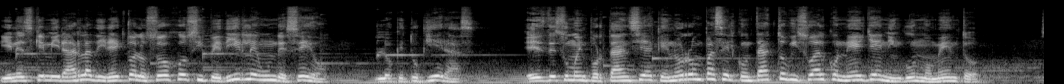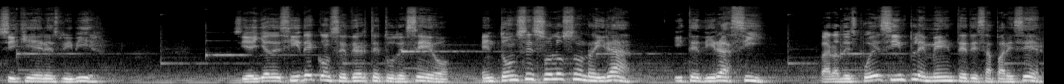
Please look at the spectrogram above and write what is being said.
Tienes que mirarla directo a los ojos y pedirle un deseo, lo que tú quieras. Es de suma importancia que no rompas el contacto visual con ella en ningún momento, si quieres vivir. Si ella decide concederte tu deseo, entonces solo sonreirá y te dirá sí, para después simplemente desaparecer.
